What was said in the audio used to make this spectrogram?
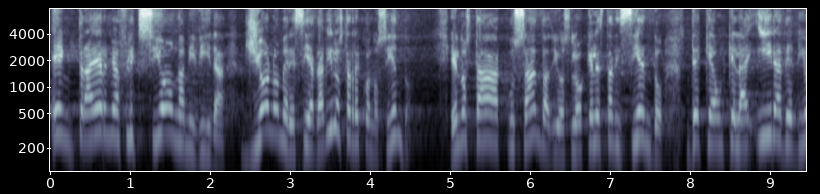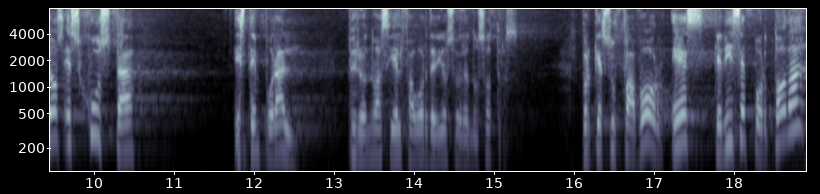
en traerme aflicción a mi vida. Yo lo merecía. David lo está reconociendo. Él no está acusando a Dios. Lo que Él está diciendo de que aunque la ira de Dios es justa, es temporal. pero no así el favor de Dios sobre nosotros. Porque su favor es, que dice, por toda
